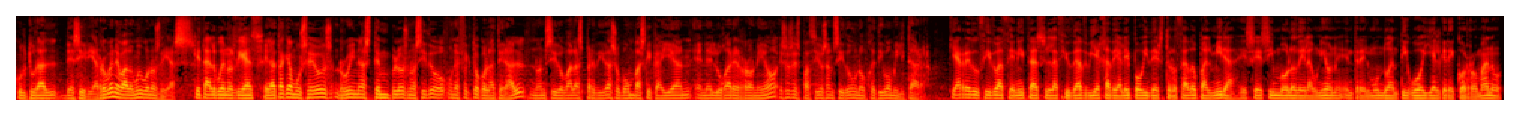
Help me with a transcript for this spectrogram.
cultural de Siria. Rubén Evado, muy buenos días. ¿Qué tal? Buenos días. El ataque a museos, ruinas, templos no ha sido un efecto colateral, no han sido balas perdidas o bombas que caían en el lugar erróneo. Esos espacios han sido un objetivo militar que ha reducido a cenizas la ciudad vieja de Alepo y destrozado Palmira, ese símbolo de la unión entre el mundo antiguo y el grecorromano.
